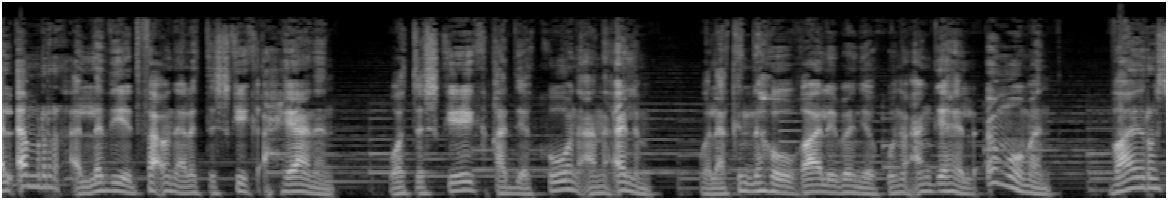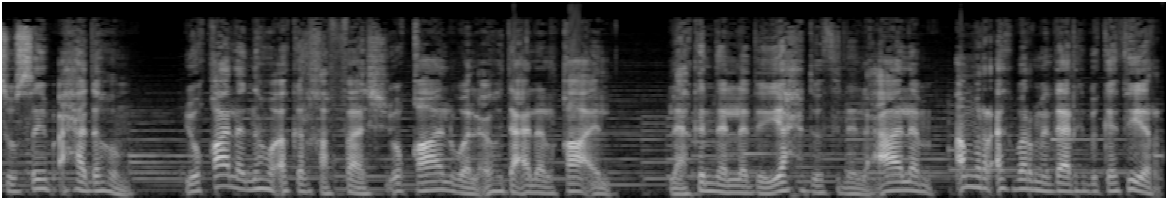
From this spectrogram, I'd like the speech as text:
الأمر الذي يدفعنا للتشكيك أحيانا والتشكيك قد يكون عن علم ولكنه غالبا يكون عن جهل. عموما فيروس يصيب أحدهم. يقال أنه أكل خفاش يقال والعهد على القائل. لكن الذي يحدث للعالم أمر أكبر من ذلك بكثير.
